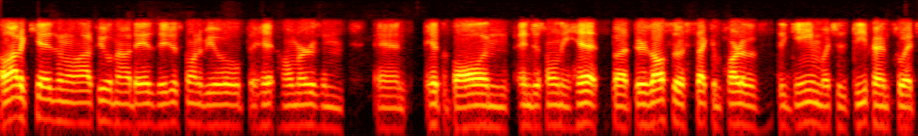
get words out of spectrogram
a lot of kids and a lot of people nowadays they just want to be able to hit homers and and hit the ball and and just only hit. But there's also a second part of the game which is defense, which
